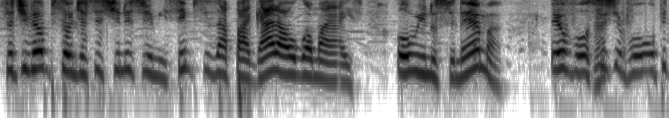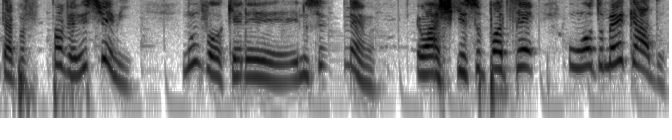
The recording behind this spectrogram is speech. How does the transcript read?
Se eu tiver a opção de assistir no streaming sem precisar pagar algo a mais ou ir no cinema, eu vou assistir, eu vou optar para ver no streaming. Não vou querer ir no cinema. Eu acho que isso pode ser um outro mercado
